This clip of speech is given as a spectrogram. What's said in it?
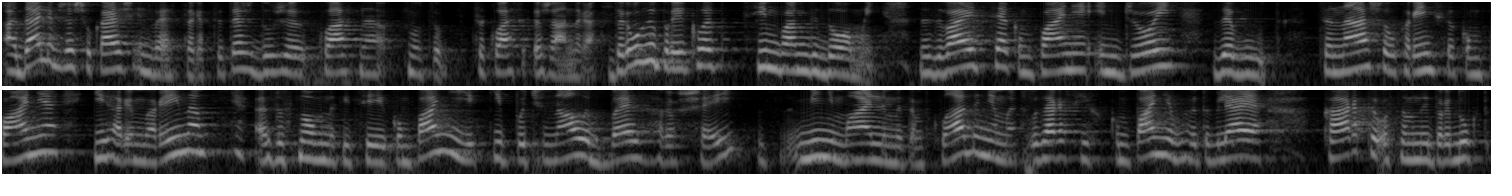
А далі вже шукаєш інвестора. Це теж дуже класна, ну це, це класика жанра. Другий приклад всім вам відомий. Називається компанія Enjoy the Wood. Це наша українська компанія Ігор і Марина, е, засновники цієї компанії, які починали без грошей з мінімальними там вкладеннями. Зараз їх компанія виготовляє карти, основний продукт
